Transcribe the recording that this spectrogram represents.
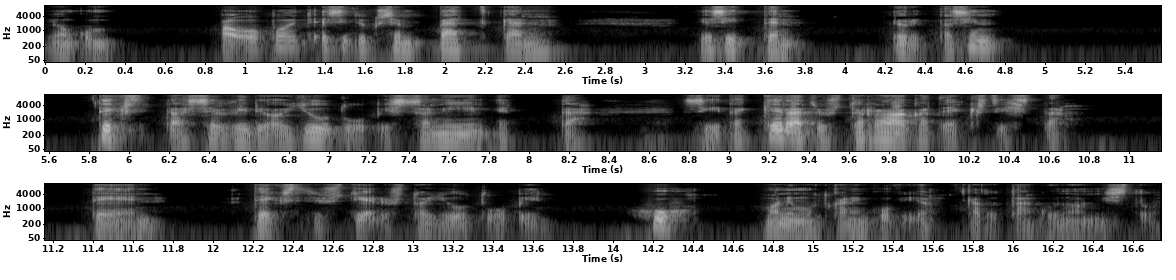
jonkun PowerPoint-esityksen pätkän ja sitten yrittäisin tekstittää sen videon YouTubessa niin, että siitä kerätystä raakatekstistä teen tekstitystiedoston YouTubeen. Huh, monimutkainen kuvio. Katsotaan, kuin onnistuu.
